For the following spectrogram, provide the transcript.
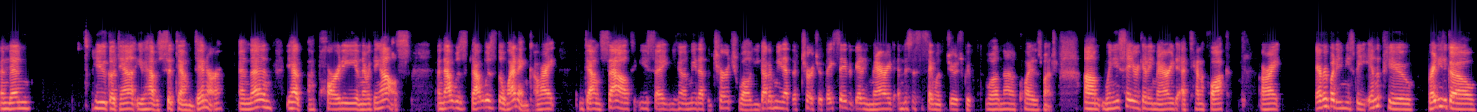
and then you go down. You have a sit down dinner, and then you have a party and everything else. And that was that was the wedding. All right. Down south, you say you're going to meet at the church. Well, you got to meet at the church. If they say they're getting married, and this is the same with Jewish people, well, not quite as much. Um, when you say you're getting married at 10 o'clock, all right, everybody needs to be in the pew, ready to go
